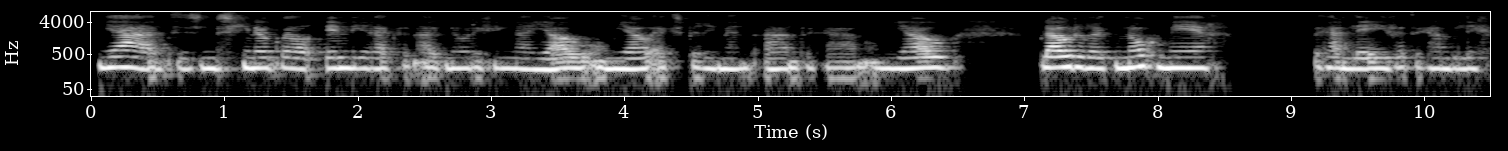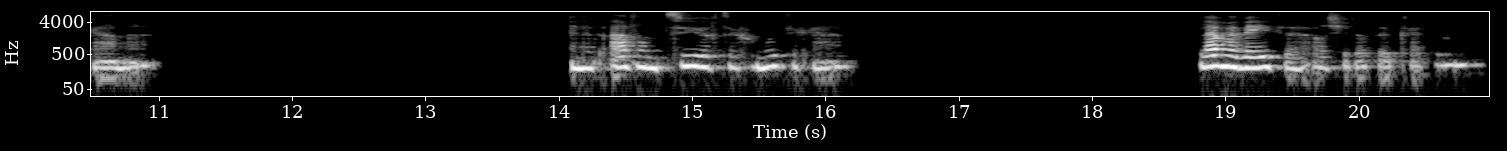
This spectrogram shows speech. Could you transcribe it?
ja, het is misschien ook wel indirect een uitnodiging naar jou om jouw experiment aan te gaan. Om jouw blauwdruk nog meer te gaan leven, te gaan belichamen. En het avontuur tegemoet te gaan. Laat me weten als je dat ook gaat doen.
